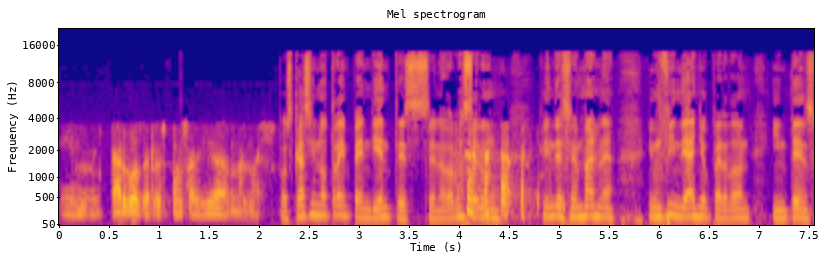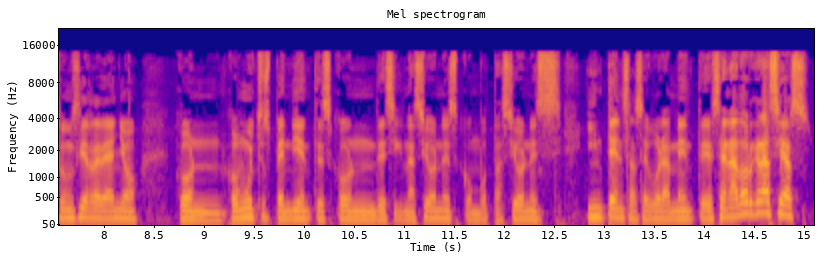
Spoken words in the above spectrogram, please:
en cargos de responsabilidad, Manuel. Pues casi no traen pendientes, senador. Va a ser un fin de semana, un fin de año, perdón, intenso, un cierre de año con, con muchos pendientes, con designaciones, con votaciones intensas seguramente. Senador, gracias.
